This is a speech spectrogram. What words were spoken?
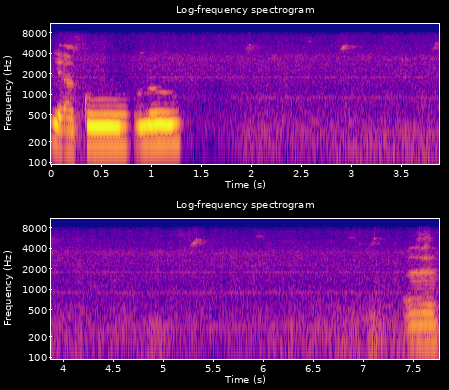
يقول آ-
